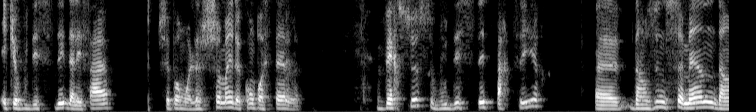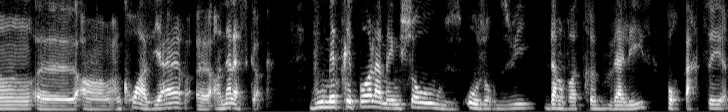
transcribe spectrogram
et que vous décidez d'aller faire, je sais pas moi, le chemin de Compostelle versus vous décidez de partir euh, dans une semaine dans, euh, en, croisière euh, en Alaska. Vous ne mettrez pas la même chose aujourd'hui dans votre valise pour partir.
